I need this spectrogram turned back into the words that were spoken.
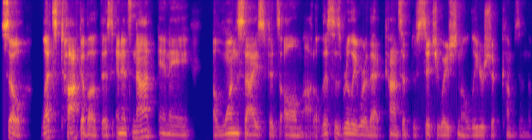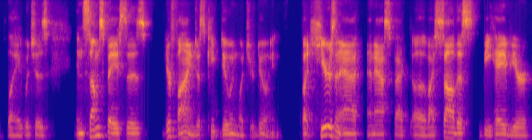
So let's talk about this. And it's not in a, a one size fits all model. This is really where that concept of situational leadership comes into play, which is in some spaces, you're fine, just keep doing what you're doing. But here's an, a- an aspect of I saw this behavior.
